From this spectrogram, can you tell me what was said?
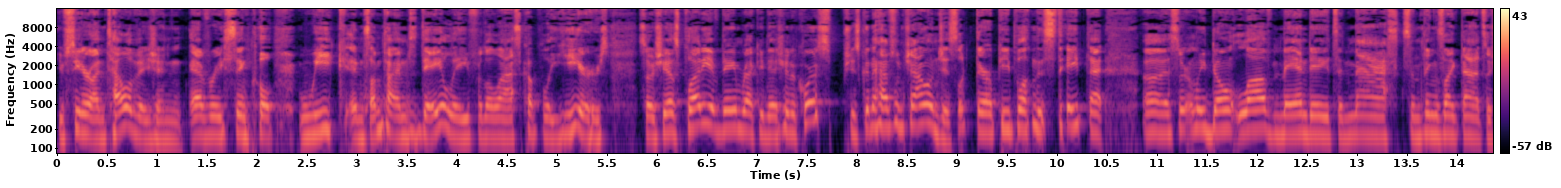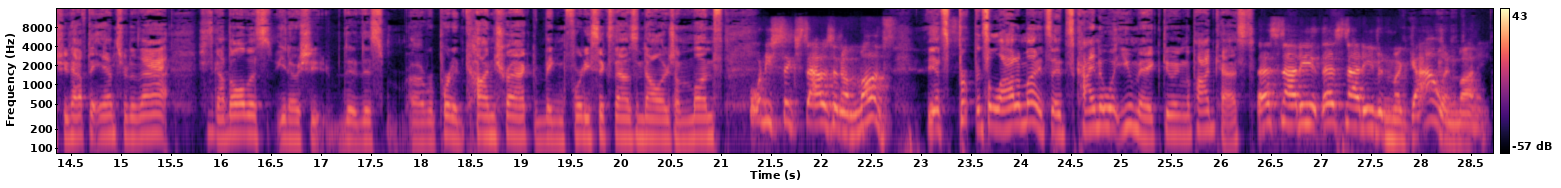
You've seen her on television every single week and sometimes daily for the last couple of years. So she has plenty of name recognition. Of course, she's going to have some challenges. Look, there are people in the state that uh, certainly don't love mandates and masks and things like that. So she'd have to answer to that. She's got all this, you know, she this uh, reported contract of making forty six thousand dollars a month. Forty six thousand a month. It's it's a lot of money. It's it's kind of what you make doing the podcast. That's not e- that's not even McGowan money.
